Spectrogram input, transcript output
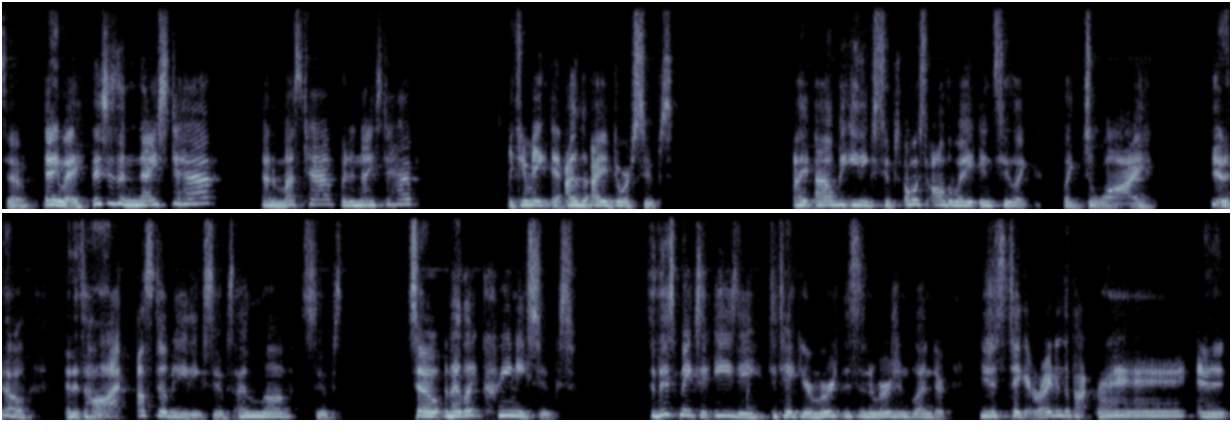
So anyway, this is a nice to have, not a must have, but a nice to have. If you make, I, I adore soups. I, I'll be eating soups almost all the way into like like July, you know, and it's hot. I'll still be eating soups. I love soups. So, and I like creamy soups. So this makes it easy to take your immersion. This is an immersion blender. You just take it right in the pot, and it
